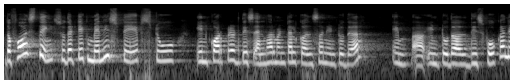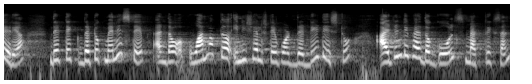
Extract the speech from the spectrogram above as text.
The first thing, so they take many steps to incorporate this environmental concern into their uh, into the this focal area they take they took many steps and the one of the initial step what they did is to identify the goals metrics and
